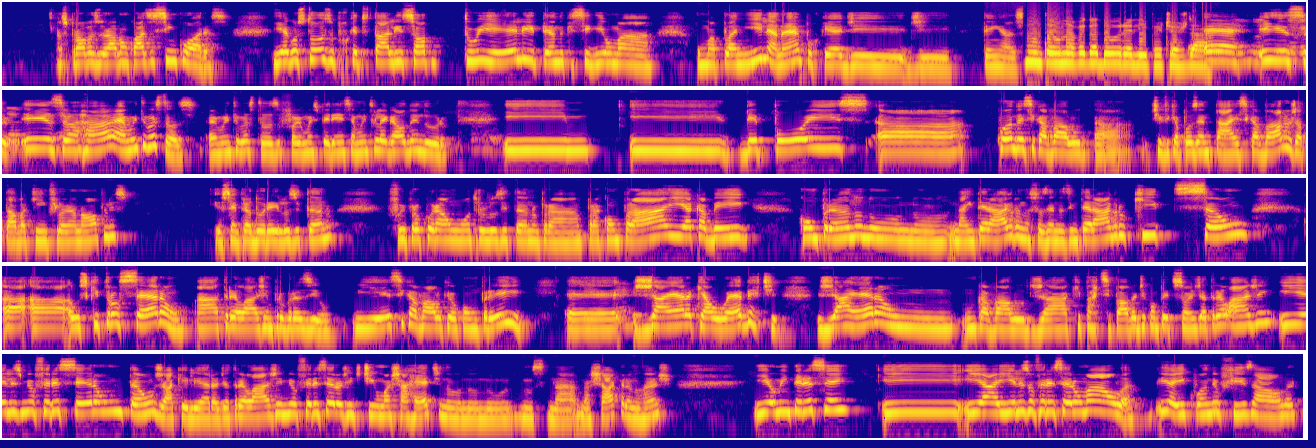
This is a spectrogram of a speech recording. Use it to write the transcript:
As provas duravam quase cinco horas. E é gostoso porque tu tá ali só tu e ele tendo que seguir uma, uma planilha, né? Porque é de, de tem as. Não tem um navegador ali para te ajudar. É, isso, isso, aham, é muito gostoso. É muito gostoso. Foi uma experiência muito legal do Enduro. E, e depois, uh, quando esse cavalo, uh, tive que aposentar esse cavalo, já estava aqui em Florianópolis. Eu sempre adorei lusitano. Fui procurar um outro lusitano para comprar e acabei comprando no, no, na Interagro, nas fazendas Interagro, que são a, a, os que trouxeram a atrelagem para o Brasil. E esse cavalo que eu comprei é, já era, que é o Ebert, já era um, um cavalo já que participava de competições de atrelagem e eles me ofereceram, então, já que ele era de atrelagem, me ofereceram, a gente tinha uma charrete no, no, no, na, na chácara, no rancho, e eu me interessei. E, e aí eles ofereceram uma aula. E aí, quando eu fiz a aula,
